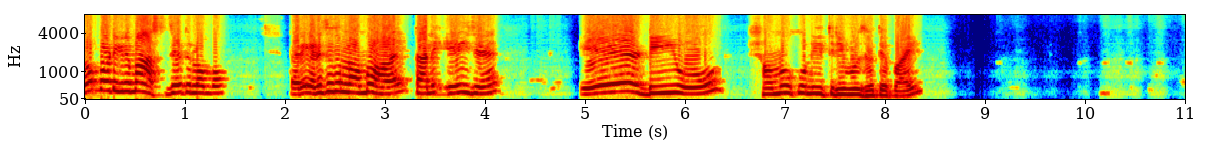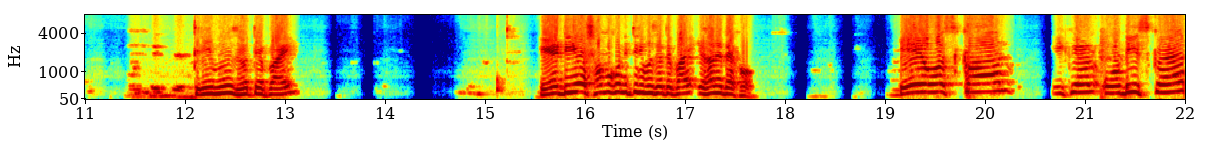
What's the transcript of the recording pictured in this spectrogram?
নব্বই ডিগ্রি মাস যেহেতু লম্ব। তাহলে এটা যদি লম্ব হয়, তাহলে এই যে এ ডি ও সমকোণী ত্রিভুজ হতে পায় ত্রিভুজ হতে পায় এডিও সমকোণী ত্রিভুজ হতে পাই। এখানে দেখো A O square equal OD square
